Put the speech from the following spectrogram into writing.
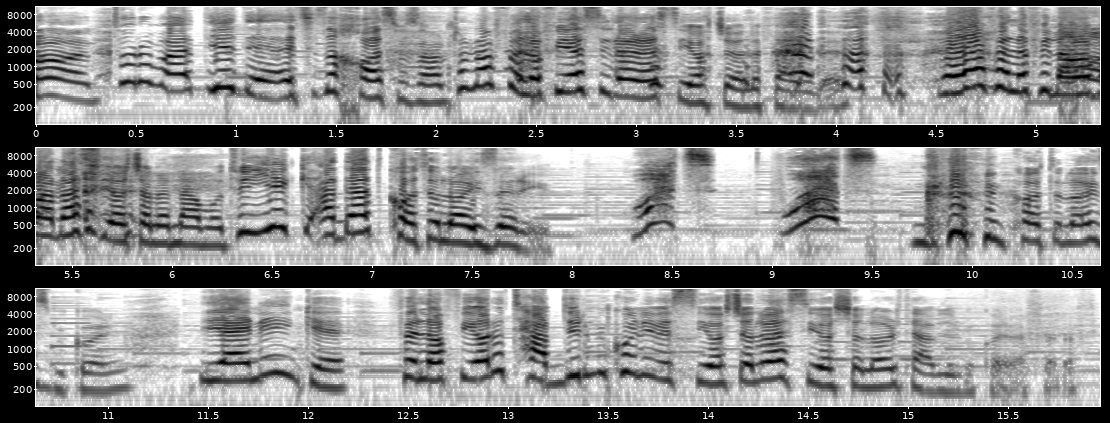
ران تو رو باید یه ده- چیز خاص بزنم تو نه fluffy هستی نه سیاه چاله فریده و نه fluffy نه نه سیاه چاله نمو تو یک عدد catalyzer ی. What? What? catalyze می‌کنی. یعنی اینکه fluffy ها رو تبدیل می‌کنی به سیاه چاله و سیاه چاله رو تبدیل می‌کنی به fluffy.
